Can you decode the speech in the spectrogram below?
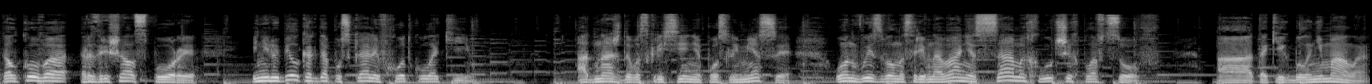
толково разрешал споры и не любил, когда пускали в ход кулаки. Однажды в воскресенье после мессы он вызвал на соревнования самых лучших пловцов, а таких было немало,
